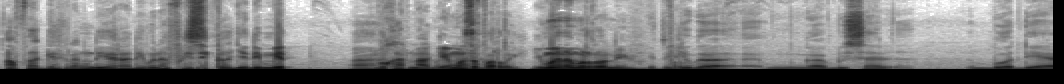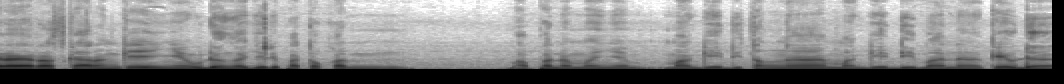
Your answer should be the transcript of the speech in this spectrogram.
Apalagi sekarang di era di mana physical jadi mid ah, Bukan Mage support lagi Gimana menurut lo nih? Itu juga nggak bisa buat di era-era sekarang kayaknya udah nggak jadi patokan apa namanya mage di tengah mage di mana kayak udah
